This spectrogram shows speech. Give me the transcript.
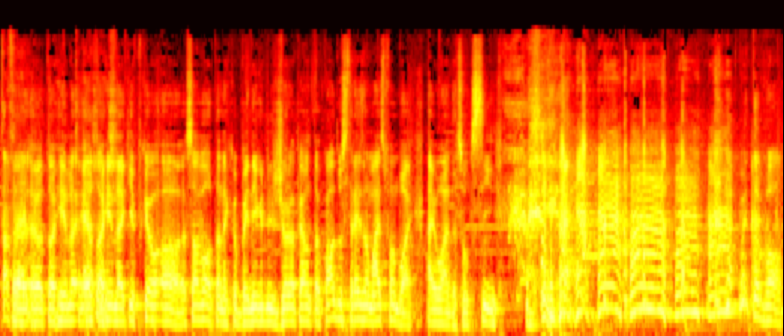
Tá Eu, velho. eu tô rindo, eu tô rindo aqui porque, ó, só voltando aqui, o Benigno Júnior perguntou qual dos três é o mais fanboy. Aí o Anderson, sim. muito bom,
